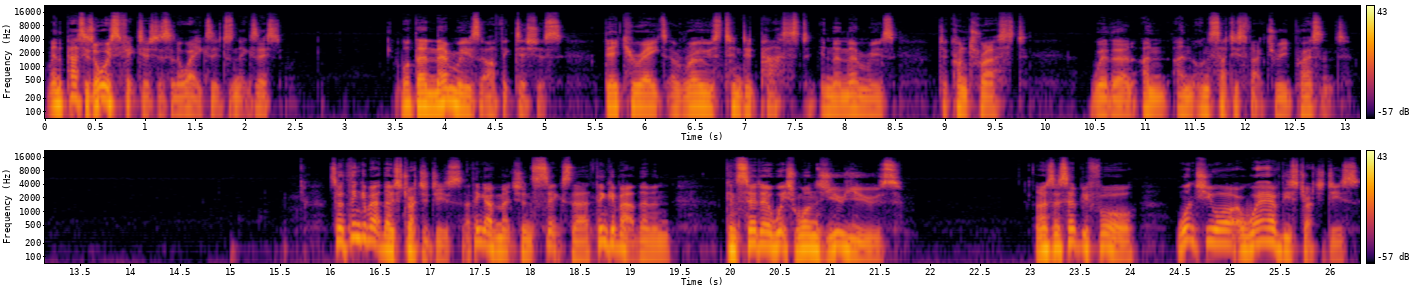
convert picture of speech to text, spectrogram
I mean, the past is always fictitious in a way because it doesn't exist. But their memories are fictitious. They create a rose tinted past in their memories to contrast with an, an, an unsatisfactory present. So think about those strategies. I think I've mentioned six there. Think about them and consider which ones you use. And as I said before, once you are aware of these strategies,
